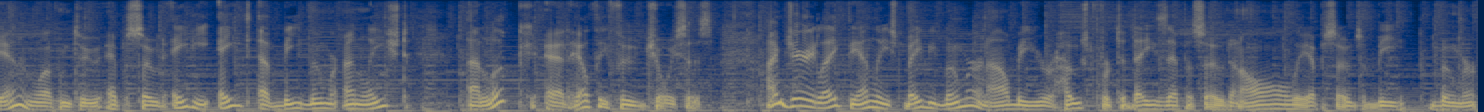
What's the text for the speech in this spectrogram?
again, and welcome to episode 88 of Bee Boomer Unleashed a look at healthy food choices. I'm Jerry Lake, the Unleashed Baby Boomer, and I'll be your host for today's episode and all the episodes of Bee Boomer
